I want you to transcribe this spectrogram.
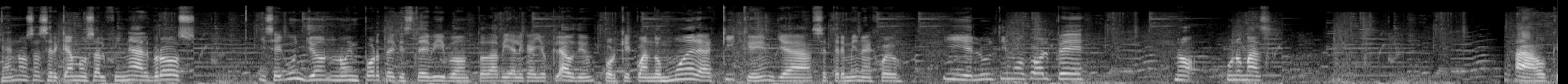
Ya nos acercamos al final, bros. Y según yo, no importa que esté vivo todavía el gallo Claudio, porque cuando muera Kike ya se termina el juego. Y el último golpe... No, uno más. Ah, ok.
